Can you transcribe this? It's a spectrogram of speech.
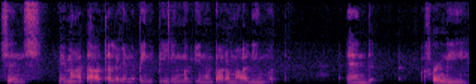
since may mga tao talaga na pinipiling mag-inom para makalimot. And for me,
